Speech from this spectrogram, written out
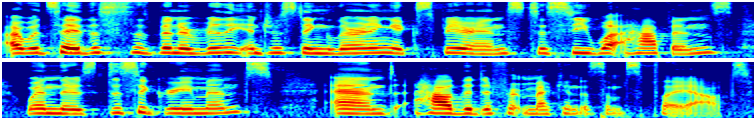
I would say this has been a really interesting learning experience to see what happens when there's disagreement and how the different mechanisms play out.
